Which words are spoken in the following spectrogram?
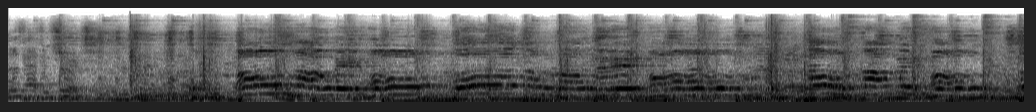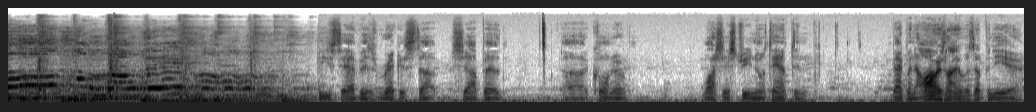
Let's have some church. Record stop shop at uh, corner Washington Street, Northampton, back when the Orange Line was up in the air.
